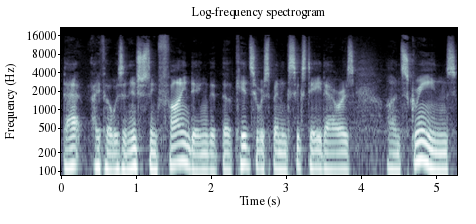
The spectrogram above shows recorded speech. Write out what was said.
That I thought was an interesting finding that the kids who were spending six to eight hours on screens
